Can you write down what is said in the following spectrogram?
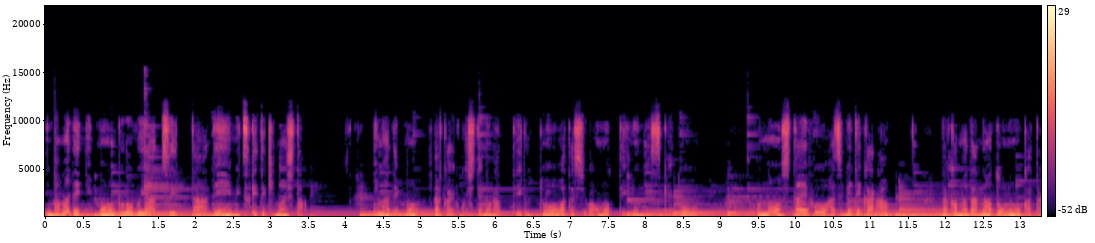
今までにもブログやツイッターで見つけてきました。今でも仲良くしてもらっていると私は思っているんですけどこのスタイフを始めてから仲間だなと思う方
